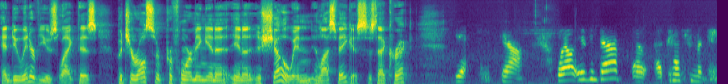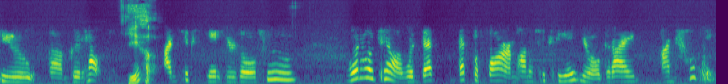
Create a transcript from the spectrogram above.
and do interviews like this, but you're also performing in a in a show in, in Las Vegas. Is that correct? Yeah, yeah. Well, isn't that a, a testament to um, good health? Yeah. I'm 68 years old. Who? What hotel would that at the farm on a 68 year old that I, I'm healthy.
